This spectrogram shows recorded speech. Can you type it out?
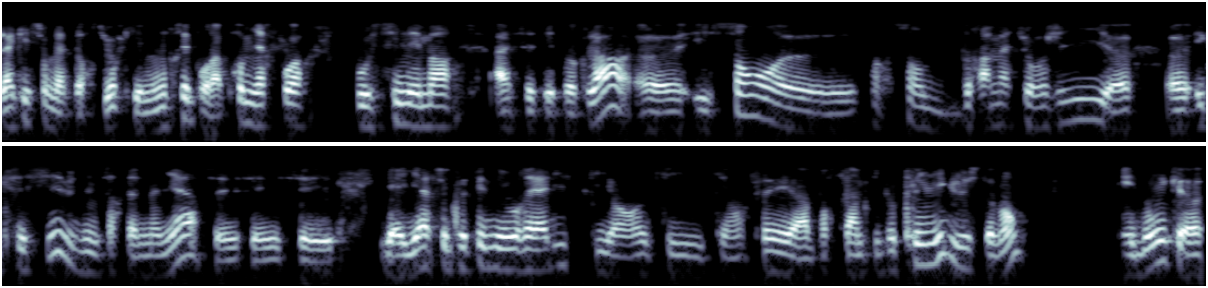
la question de la torture qui est montrée pour la première fois au cinéma à cette époque-là euh, et sans, euh, sans, sans dramaturgie euh, euh excessive d'une certaine manière. Il y a, y a ce côté néo-réaliste qui en qui, qui en fait un portrait un petit peu clinique justement et donc euh,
